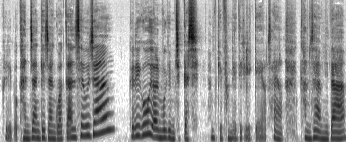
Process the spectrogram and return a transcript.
그리고 간장게장과 깐새우장, 그리고 열무김치까지 함께 보내드릴게요. 사연 감사합니다.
